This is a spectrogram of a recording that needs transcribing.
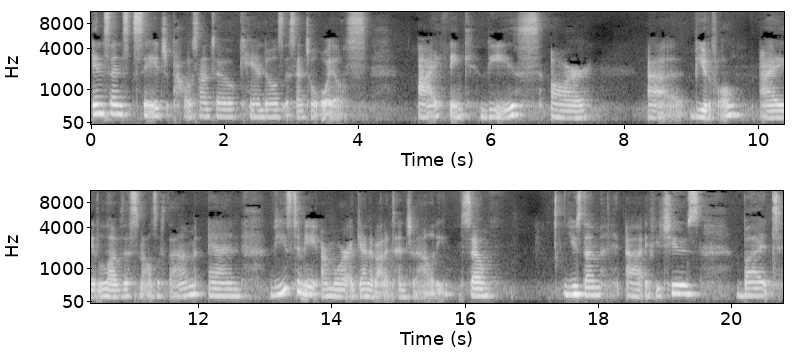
Incense, sage, palo santo, candles, essential oils. I think these are uh, beautiful. I love the smells of them. And these to me are more, again, about intentionality. So use them uh, if you choose. But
